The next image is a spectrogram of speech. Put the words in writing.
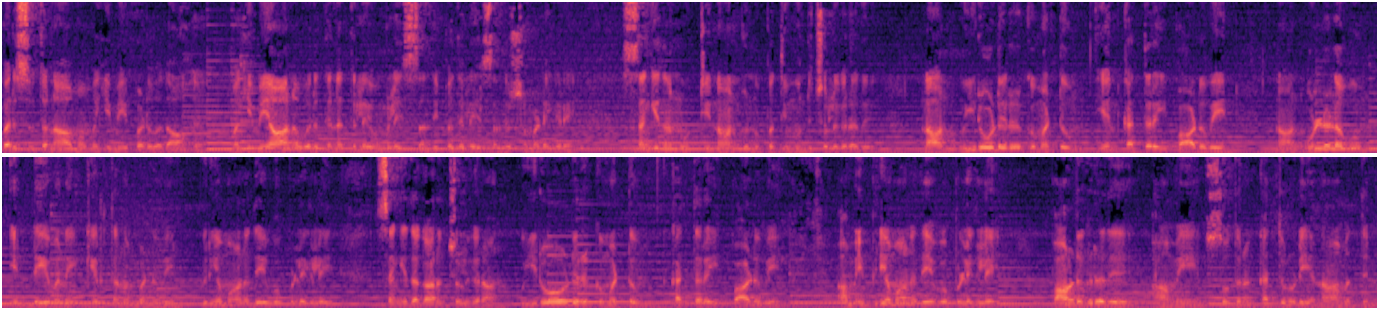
பரிசுத்த நாம மகிமைப்படுவதாக மகிமையான ஒரு தினத்திலே உங்களை சந்திப்பதிலே சந்தோஷம் அடைகிறேன் சங்கீதம் நூற்றி நான்கு முப்பத்தி மூன்று சொல்லுகிறது நான் உயிரோடு இருக்க மட்டும் என் கத்தரை பாடுவேன். நான் உள்ளளவும் என் தேவனை கீர்த்தனம் பண்ணுவேன். பிரியமான தேவ பிள்ளைகளே சங்கீதக்காரன் சொல்கிறான் உயிரோடு இருக்க மட்டும் கத்தரை பாடுவேன். ஆமை பிரியமான தேவ பிள்ளைகளே பாடுகிறது ஆமே ஸ்தோத்திரம் கத்தருடைய நாமத்தின்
